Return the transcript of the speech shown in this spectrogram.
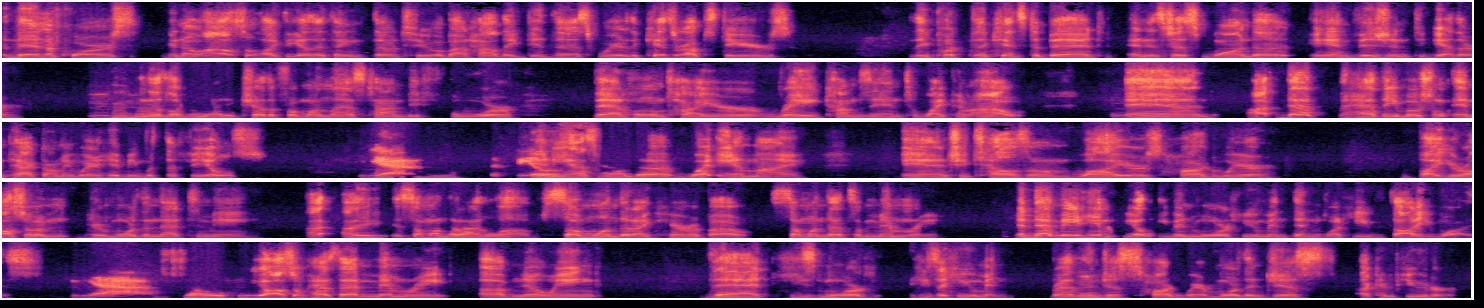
Then, of course, you know, I also like the other thing though too about how they did this, where the kids are upstairs, they put the kids to bed, and it's just Wanda and Vision together, mm-hmm. and they're looking at each other for one last time before that whole entire ray comes in to wipe him out. Mm-hmm. And I, that had the emotional impact on me where it hit me with the feels. Yeah, mm-hmm. the feels. And he asked Wanda, What am I? And she tells him, Wires, hardware. But you're also, you're more than that to me. I, I mm-hmm. someone that I love, someone that I care about, someone that's a memory. And that made him feel even more human than what he thought he was. Yeah. So he also has that memory of knowing that he's more he's a human rather than mm-hmm. just hardware, more than just a computer.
